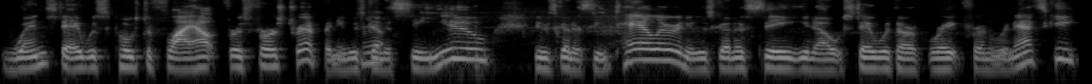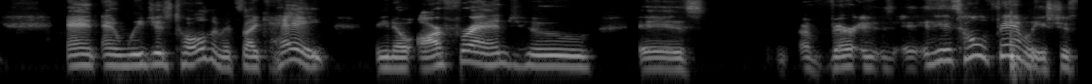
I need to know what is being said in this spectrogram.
wednesday was supposed to fly out for his first trip and he was going to see you he was going to see taylor and he was going to see you know stay with our great friend renetsky and and we just told him it's like hey you know our friend who is a very his whole family is just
